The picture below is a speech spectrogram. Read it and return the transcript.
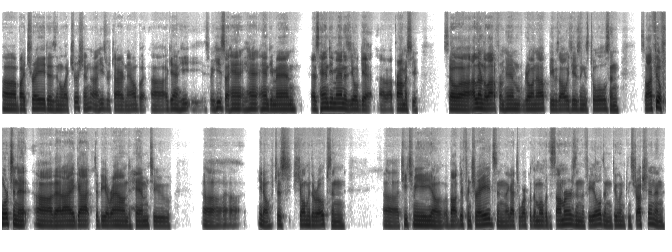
uh, by trade is an electrician uh, he's retired now but uh, again he he- so he's a hand, hand, handyman as handyman as you'll get uh, i promise you. So uh, i learned a lot from him growing up. He was always using his tools and so i feel fortunate uh, that i got to be around him to uh, you know just show me the ropes and uh, teach me you know about different trades and i got to work with him over the summers in the field and doing construction and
